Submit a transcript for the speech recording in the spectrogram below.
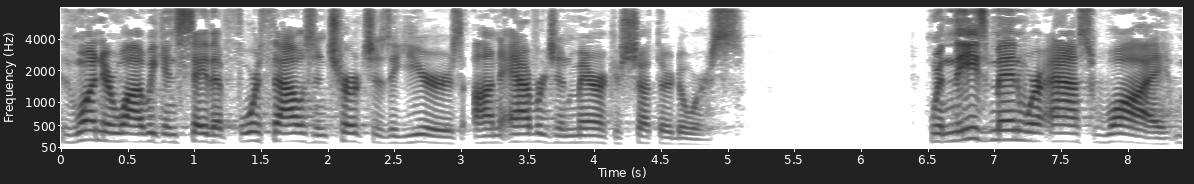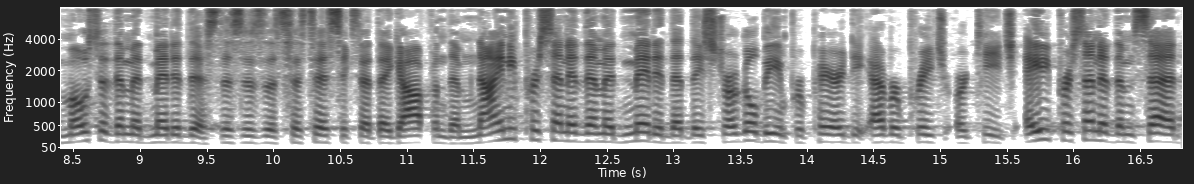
I wonder why we can say that 4,000 churches a year, on average in America, shut their doors. When these men were asked why, most of them admitted this. This is the statistics that they got from them. 90% of them admitted that they struggle being prepared to ever preach or teach. 80% of them said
